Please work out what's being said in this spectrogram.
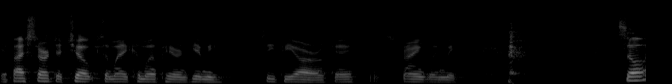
if I start to choke, somebody come up here and give me CPR, okay? It's strangling me. so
